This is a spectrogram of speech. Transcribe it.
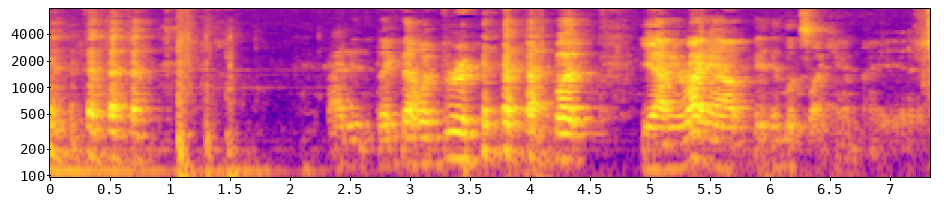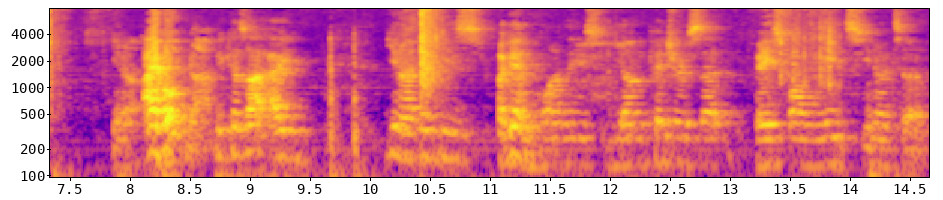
I didn't think that went through, but yeah, I mean, right now it, it looks like him. I, uh, you know, I hope not because I, I, you know, I think he's again one of these young pitchers that baseball needs, you know, to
